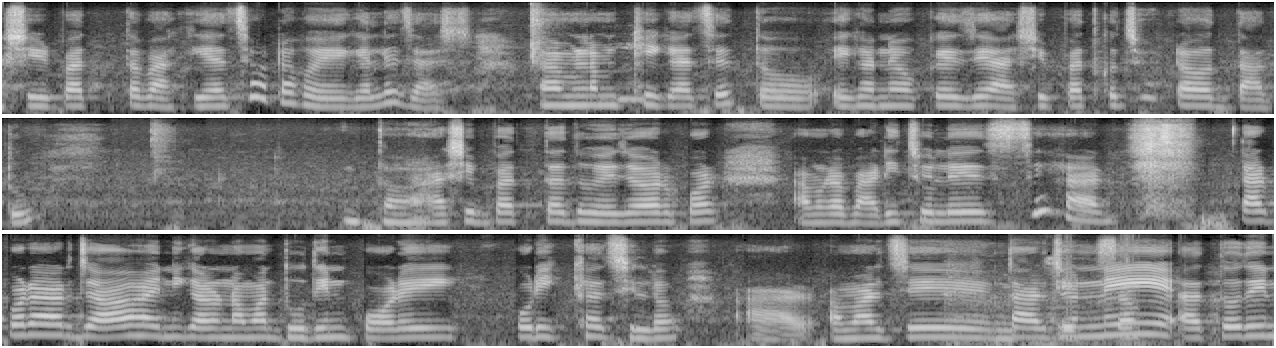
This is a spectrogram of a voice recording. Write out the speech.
আশীর্বাদটা বাকি আছে, ওটা হয়ে গেলে যাস। আমি বললাম, ঠিক আছে। তো এখানে ওকে যে আশীর্বাদ করছে, ওটা ওর দাদু। তো আশীর্বাদটা হয়ে যাওয়ার পর আমরা বাড়ি চলে এসেছি আর তারপরে আর যাওয়া হয়নি কারণ আমার দুদিন পরেই পরীক্ষা ছিল। আর আমার যে তার জন্যেই এতদিন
